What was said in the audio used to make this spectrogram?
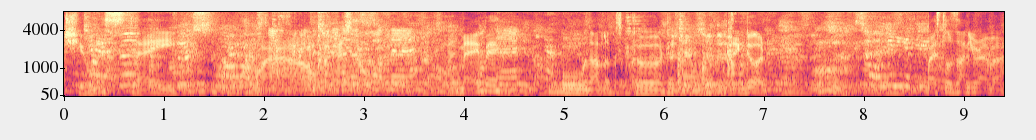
Tuna steak. Wow. Maybe. Oh, that looks good. Is it good? Best lasagna ever.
